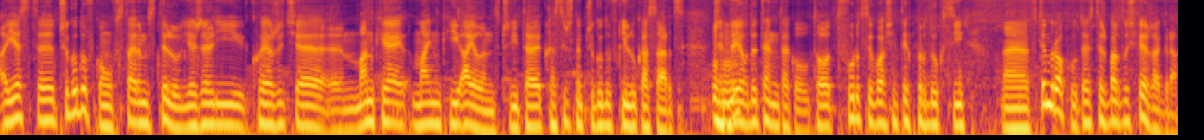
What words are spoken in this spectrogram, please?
a jest e, przygodówką w starym stylu. Jeżeli kojarzycie e, Monkey, Monkey Island, czyli te klasyczne przygodówki LucasArts, czy Mhm. Day of the Tentacle, to twórcy właśnie tych produkcji e, w tym roku, to jest też bardzo świeża gra,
